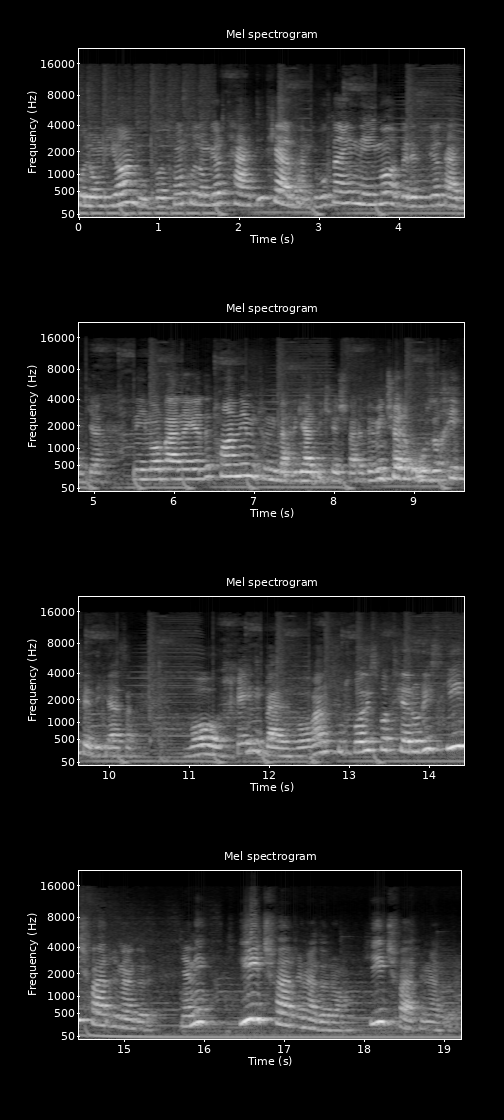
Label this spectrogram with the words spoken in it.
کلمبیا هم بود. بازیکن کلمبیا رو تهدید کردن. که گفتن اگه نیمار برزیلیا تهدید کرد. نیمار برنگرده تو هم نمی‌تونی برگردی کشورت. ببین چرا اوضاع خیته دیگه اصلا. وای خیلی بده واقعا فوتبالیست با تروریست هیچ فرقی نداره. یعنی هیچ فرقی نداره هیچ فرقی نداره.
